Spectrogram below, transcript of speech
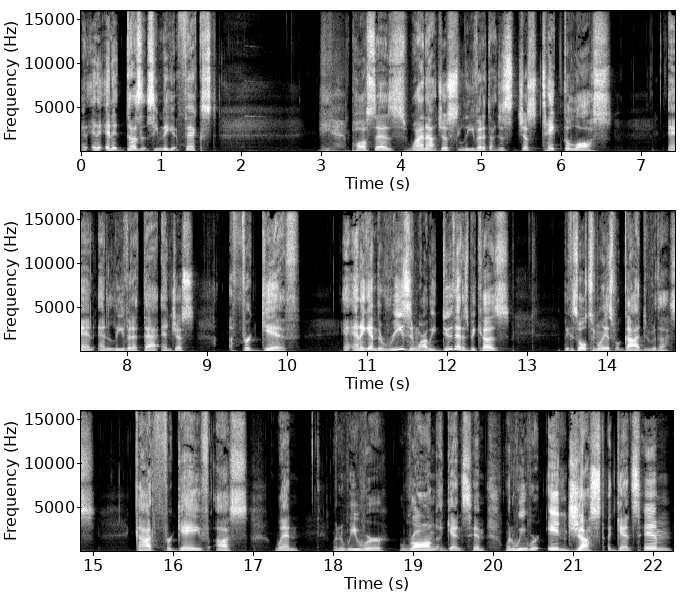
and, and, and it doesn't seem to get fixed. He, Paul says, why not just leave it at that? Just just take the loss and and leave it at that and just forgive. And, and again, the reason why we do that is because because ultimately that's what God did with us. God forgave us when when we were wrong against him, when we were unjust against him,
